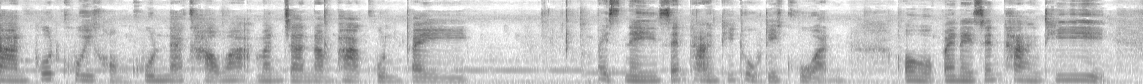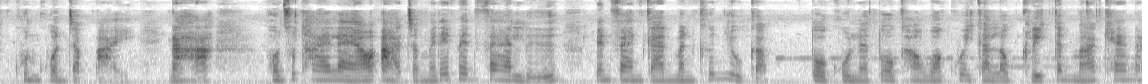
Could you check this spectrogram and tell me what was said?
การพูดคุยของคุณและเขาอะมันจะนำพาคุณไป ไปในเส้นทางที่ถูกที่ควร โอ้ไปในเส้นทางที่คุณควรจะไปนะคะ ผลสุดท้ายแล้วอาจจะไม่ได้เป็นแฟนหรือเป็นแฟนกันมันขึ้นอยู่กับตัวคุณและตัวเขาว่าคุยกันแล้วคลิกกันมากแค่ไหน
